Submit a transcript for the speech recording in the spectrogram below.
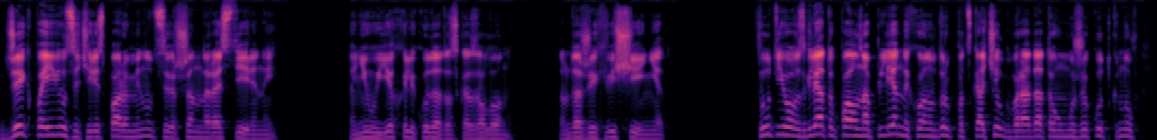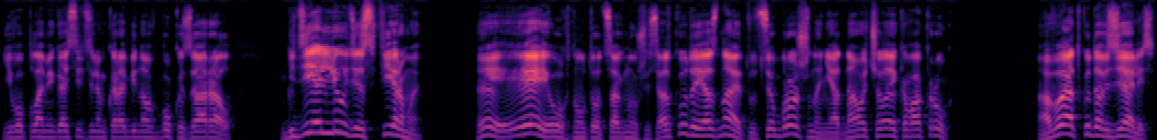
Джейк появился через пару минут совершенно растерянный. «Они уехали куда-то», — сказал он. «Там даже их вещей нет». Тут его взгляд упал на пленных, и он вдруг подскочил к бородатому мужику, ткнув его пламя-гасителем карабина в бок и заорал. «Где люди с фермы?» «Эй, эй!» — охнул тот, согнувшись. «Откуда я знаю? Тут все брошено, ни одного человека вокруг». «А вы откуда взялись?»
